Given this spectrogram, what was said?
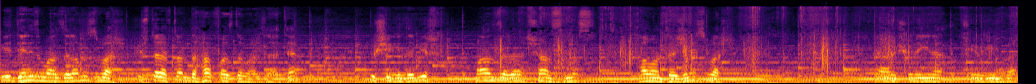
Bir deniz manzaramız var. Üst taraftan daha fazla var zaten. Bu şekilde bir manzara şansımız, avantajımız var. Yani şöyle yine çevireyim ben.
